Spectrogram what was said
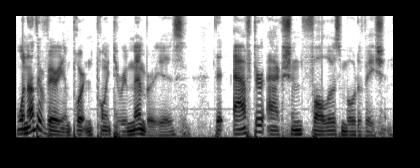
One other very important point to remember is that after action follows motivation,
